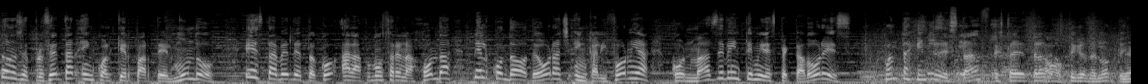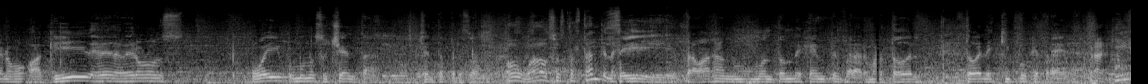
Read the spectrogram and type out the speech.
donde se presentan en cualquier parte del mundo. Esta vez le tocó a la famosa arena Honda del condado de Orange en California con más de 20 mil espectadores. ¿Cuánta gente de staff está detrás de los Tigres del Norte? Bueno, aquí debe de haber unos, hoy como unos 80, 80 personas. Oh, wow, eso es bastante. la Sí, trabajan un montón de gente para armar todo el, todo el equipo que traemos. Aquí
